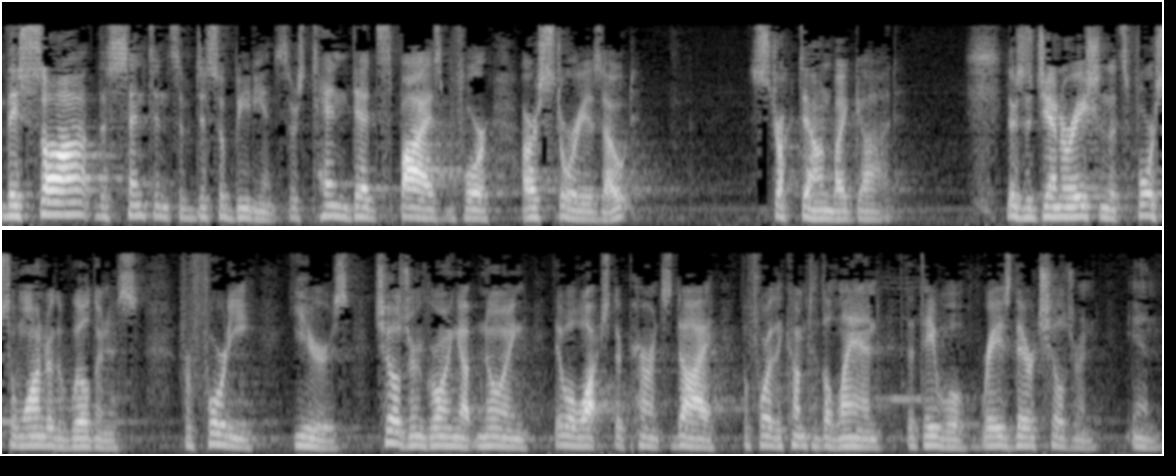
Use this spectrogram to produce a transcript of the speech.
They saw the sentence of disobedience. There's 10 dead spies before our story is out, struck down by God. There's a generation that's forced to wander the wilderness for 40 years. Children growing up knowing they will watch their parents die before they come to the land that they will raise their children in.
